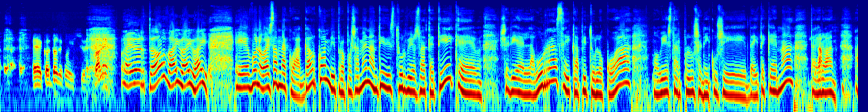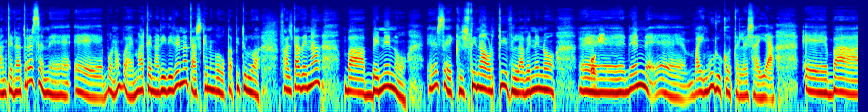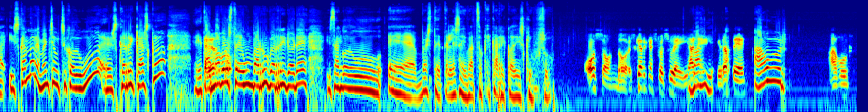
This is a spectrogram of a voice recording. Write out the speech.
eh, kontatuko dizuet, bale? Ederto, bai, bai, bai. E, bueno, ba, esan dakoa, gaurkoan bi proposamen antidisturbios batetik, e, serie laburra, zei kapitulokoa, Movistar Plusen ikusi daitekeena, eta gero an- antena tresen, e, e, bueno, ba, ematen ari direna, eta azkenengo kapituloa falta dena, ba, Veneno, ez, e, Cristina Ortiz, la Veneno e, den, e, ba, inguruko telesaia. E, ba, Iskandar hemen utziko dugu, eskerrik asko, eta ama boste egun barru berriro ere izango du e, beste telesai batzuk ekarriko dizkiguzu. Oso ondo, eskerrik asko zurei, Bai. Aur! agur.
